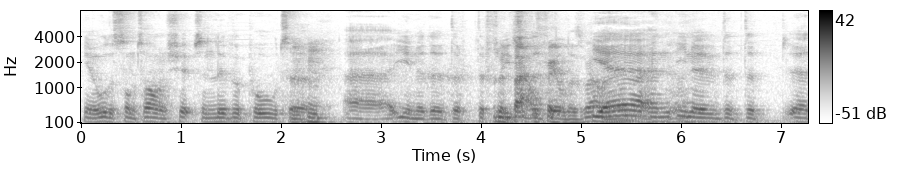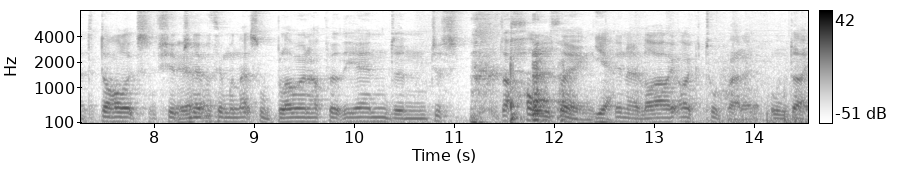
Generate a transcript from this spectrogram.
you know, all the Sontaran ships in Liverpool to, Mhm. uh, you know, the the, the The fleets. battlefield as well. Yeah, and you know the the, uh, the Daleks and ships and everything when that's all blowing up at the end, and just the whole thing. Yeah. you know, like I, I could talk about it all day.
